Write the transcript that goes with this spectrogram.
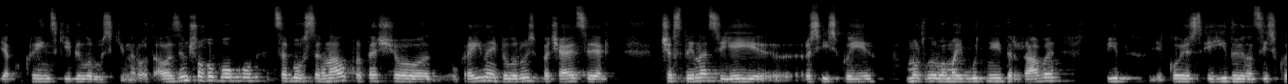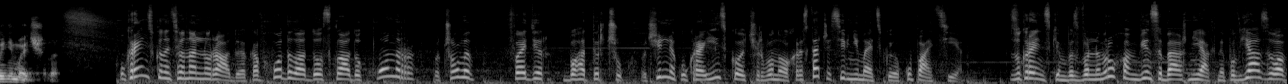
як український і білоруський народ. Але з іншого боку, це був сигнал про те, що Україна і Білорусь бачаються як частина цієї російської, можливо, майбутньої держави під якоюсь егідою нацистської Німеччини. Українську національну раду, яка входила до складу КОНР, очолив Федір Богатирчук, очільник українського Червоного Хреста часів німецької окупації. З українським визвольним рухом він себе аж ніяк не пов'язував.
